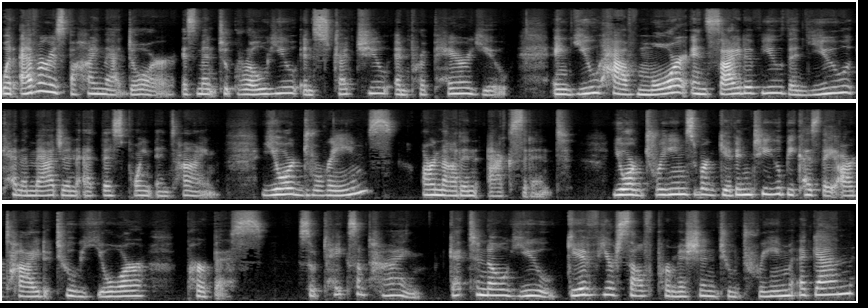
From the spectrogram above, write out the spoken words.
whatever is behind that door is meant to grow you and stretch you and prepare you. And you have more inside of you than you can imagine at this point in time. Your dreams are not an accident. Your dreams were given to you because they are tied to your purpose. So take some time get to know you, give yourself permission to dream again,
